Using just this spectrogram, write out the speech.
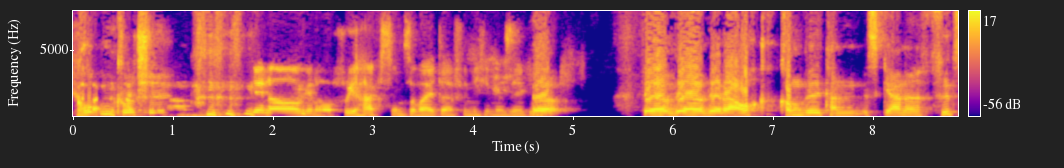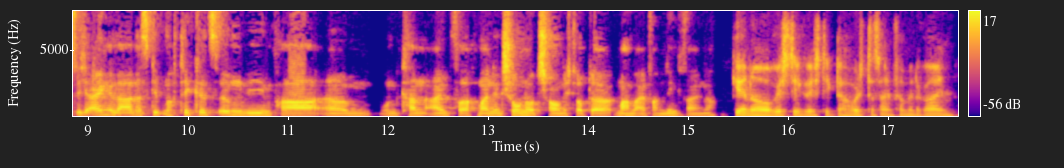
Gruppenkuschel. Genau, genau. Free Hugs und so weiter finde ich immer sehr gut. Ja. Wer, wer, wer da auch kommen will, kann, ist gerne, fühlt sich eingeladen. Es gibt noch Tickets irgendwie ein paar ähm, und kann einfach mal in den Show Notes schauen. Ich glaube, da machen wir einfach einen Link rein. Ne? Genau, richtig, richtig. Da haue ich das einfach mit rein.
